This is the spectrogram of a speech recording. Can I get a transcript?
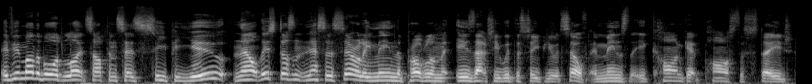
If your motherboard lights up and says CPU, now this doesn't necessarily mean the problem is actually with the CPU itself. It means that it can't get past the stage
